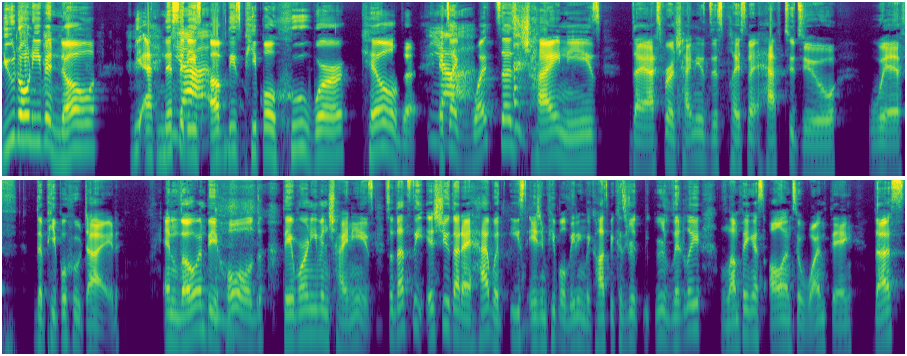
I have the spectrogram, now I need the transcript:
You don't even know the ethnicities Yeah. of these people who were killed. It's like, what does Chinese diaspora, Chinese displacement have to do with the people who died? And lo and behold, they weren't even Chinese. So that's the issue that I have with East Asian people leading the cause because you're you're literally lumping us all into one thing, thus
